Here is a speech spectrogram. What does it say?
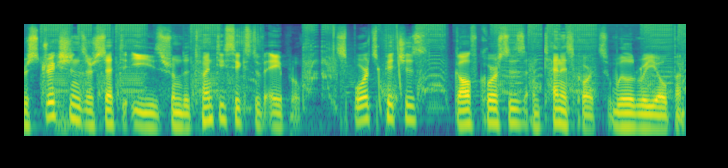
Restrictions are set to ease from the 26th of April. Sports pitches, golf courses, and tennis courts will reopen.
